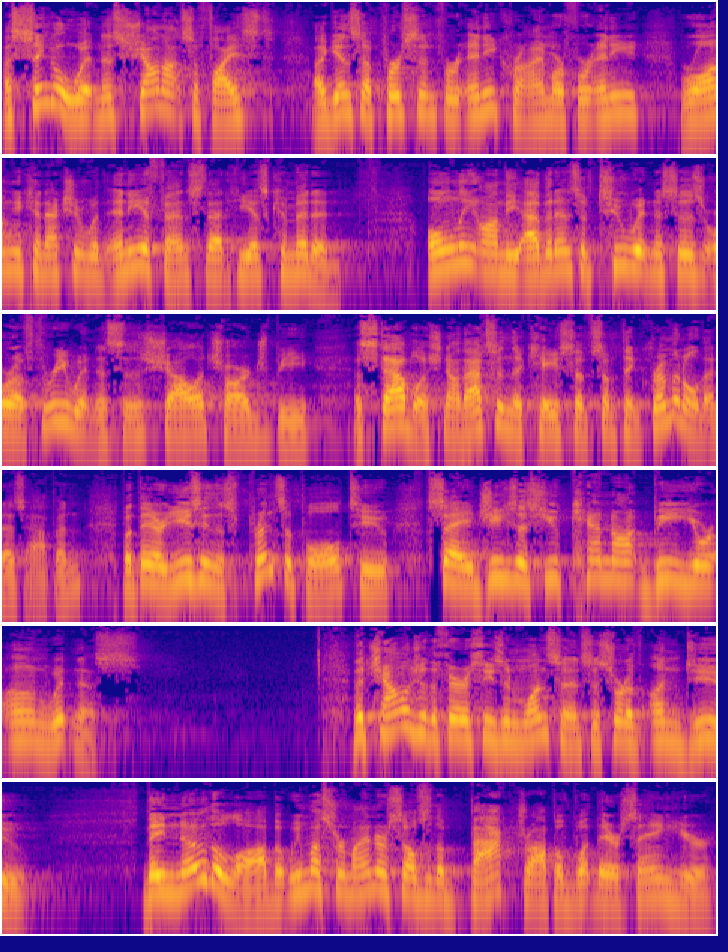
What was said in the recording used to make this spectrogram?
A single witness shall not suffice against a person for any crime or for any wrong in connection with any offense that he has committed. Only on the evidence of two witnesses or of three witnesses shall a charge be established. Now, that's in the case of something criminal that has happened, but they are using this principle to say, Jesus, you cannot be your own witness. The challenge of the Pharisees, in one sense, is sort of undue. They know the law, but we must remind ourselves of the backdrop of what they're saying here.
